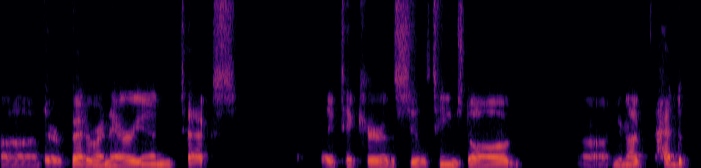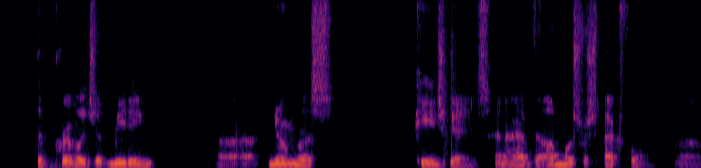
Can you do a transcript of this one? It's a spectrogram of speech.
uh, their veterinarian techs. They take care of the SEAL team's dog. Uh, you know, I've had the, the privilege of meeting uh, numerous PJs, and I have the utmost respect for them. Uh,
